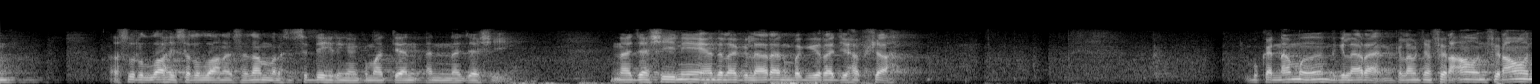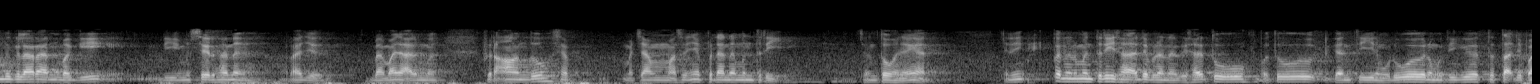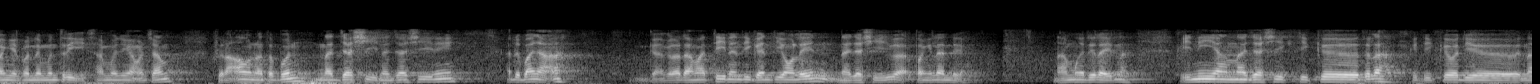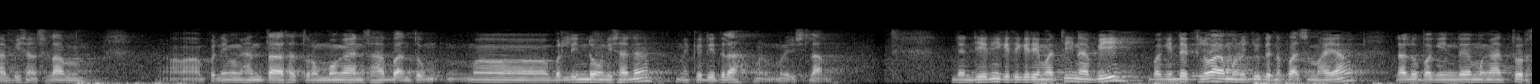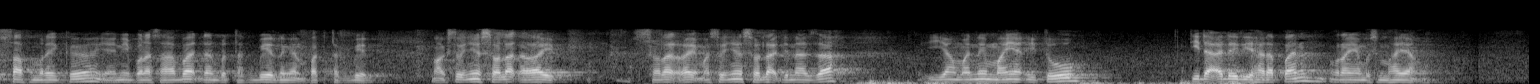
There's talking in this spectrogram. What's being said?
Rasulullah sallallahu alaihi wasallam merasa sedih dengan kematian An-Najashi. Najashi ini adalah gelaran bagi Raja Habsyah bukan nama gelaran. Kalau macam Firaun Firaun tu gelaran bagi di Mesir sana raja. Banyak Firaun tu siap, macam maksudnya perdana menteri. Contohnya kan. Jadi perdana menteri ada perdana menteri satu lepas tu ganti nombor dua nombor tiga tetap dipanggil perdana menteri. Sama juga macam Firaun ataupun Najashi. Najashi ni ada banyak lah. Kalau dah mati nanti ganti orang lain Najashi juga panggilan dia. Nama dia lain lah ini yang Najasyi ketika itulah ketika dia Nabi SAW ah, apa ni menghantar satu rombongan sahabat untuk berlindung di sana maka dia telah Islam. Dan dia ni ketika dia mati Nabi baginda keluar menuju ke tempat sembahyang lalu baginda mengatur saf mereka yang ini para sahabat dan bertakbir dengan empat takbir. Maksudnya solat raib solat raib maksudnya solat jenazah yang mana mayat itu tidak ada di hadapan orang yang bersembahyang.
